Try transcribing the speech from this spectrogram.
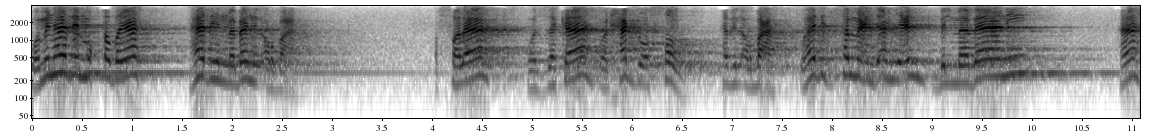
ومن هذه المقتضيات هذه المباني الأربعة. الصلاة والزكاة والحج والصوم هذه الأربعة. وهذه تسمى عند أهل العلم بالمباني ها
